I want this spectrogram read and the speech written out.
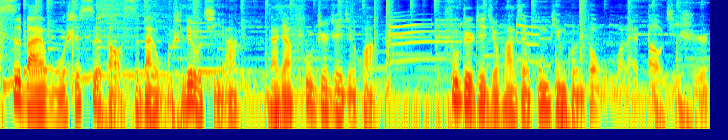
四百五十四到四百五十六集啊！大家复制这句话，复制这句话在公屏滚动，我来倒计时。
